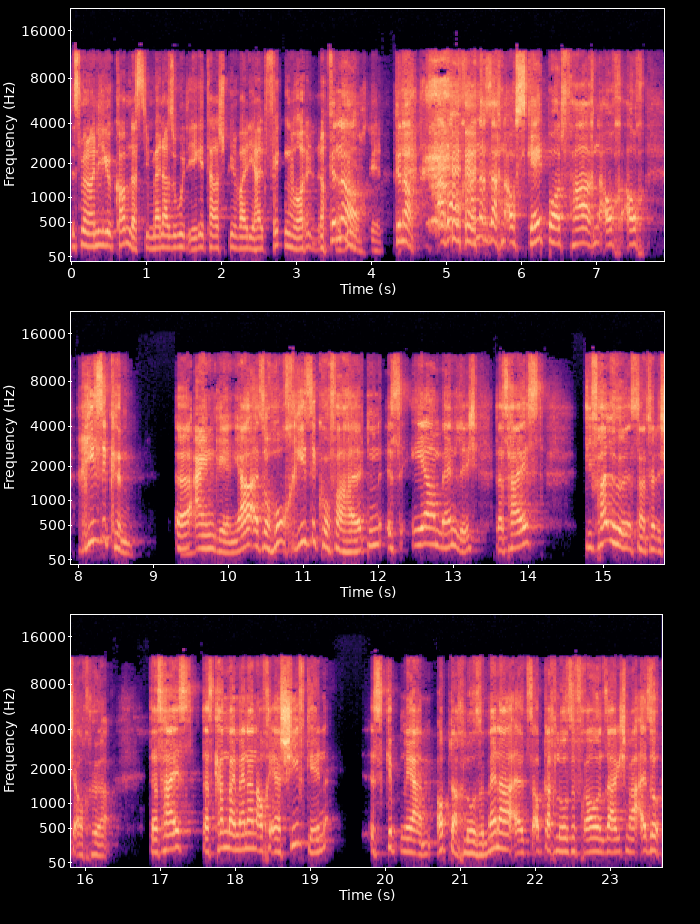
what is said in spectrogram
ist mir noch nie gekommen, dass die Männer so gut E-Gitarre spielen, weil die halt ficken wollen. Genau. Genau. Aber auch andere Sachen, auch Skateboard fahren, auch, auch Risiken äh, eingehen. Ja, also Hochrisikoverhalten ist eher männlich. Das heißt, die Fallhöhe ist natürlich auch höher. Das heißt, das kann bei Männern auch eher schief gehen. Es gibt mehr obdachlose Männer als obdachlose Frauen, sage ich mal. Also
